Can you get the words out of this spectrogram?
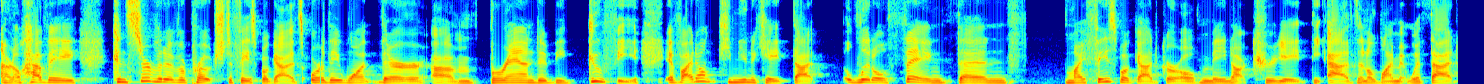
I don't know, have a conservative approach to Facebook ads, or they want their um, brand to be goofy. If I don't communicate that little thing, then my Facebook ad girl may not create the ads in alignment with that.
